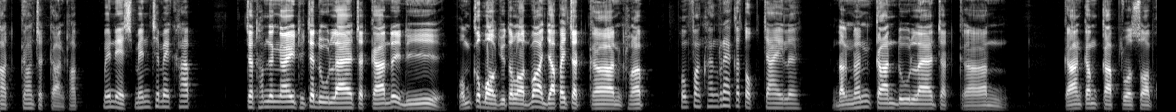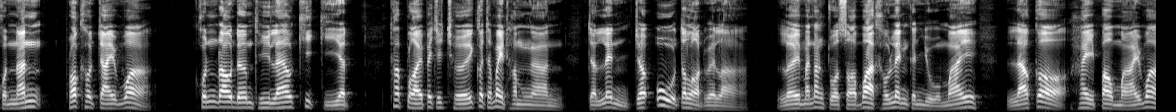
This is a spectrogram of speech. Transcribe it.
าสตร์การจัดการครับ management ใช่ไหมครับ จะทำยังไงถึงจะดูแลจัดการได้ดี ผมก็บอกอยู่ตลอดว่าอย่าไปจัดการครับ ผมฟังครั้งแรกก็ตกใจเลย ดังนั้นการดูแลจัดการ การกำกับตรวจสอบคนนั้น เพราะเข้าใจว่า คนเราเดิมทีแล้วขี้เกียจถ้าปล่อยไปเฉยๆก็จะไม่ทำงาน จะเล่นจะอู้ตลอดเวลา เลยมานั่งตรวจสอบว่าเขาเล่นกันอยู่ไหม แล้วก็ให้เป้าหมายว่า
